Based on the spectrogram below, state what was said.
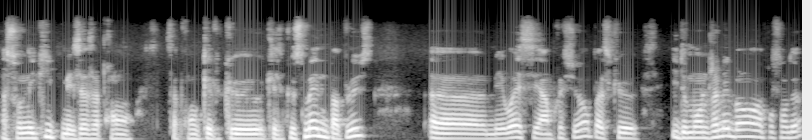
à son équipe, mais ça ça prend ça prend quelques quelques semaines, pas plus. Euh, mais ouais, c'est impressionnant parce que il demande jamais le ballon en profondeur.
